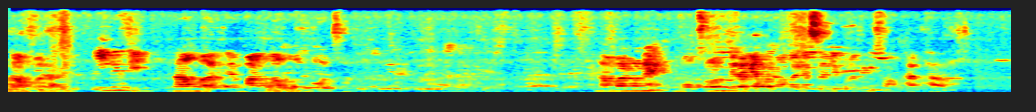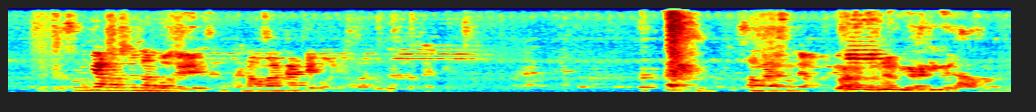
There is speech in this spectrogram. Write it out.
Number. ইংরেজি নাম্বার বাংলা হলো বচন নাম্বার মানে বচন যেটাকে আমরা বাংলা ন্যাচারালি বলে থাকি সংখ্যার ধারণা শুরুতে আমরা আসলে জানব যে নাম্বার কাকে বলে সংজ্ঞা শুনলে আমাদের ওরা তো কোনো বিয়েটা দিকে যাওয়া হবে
